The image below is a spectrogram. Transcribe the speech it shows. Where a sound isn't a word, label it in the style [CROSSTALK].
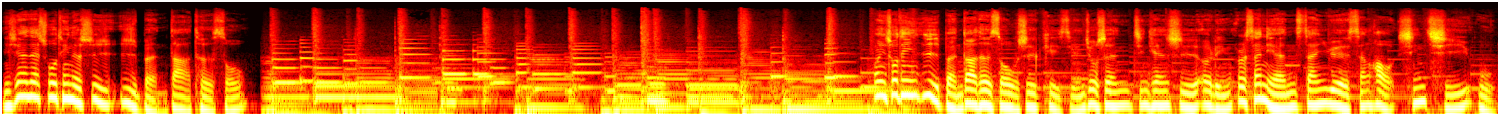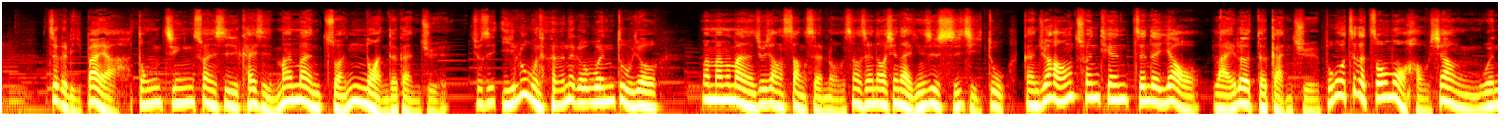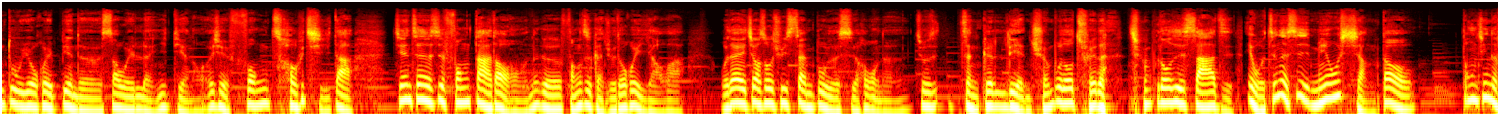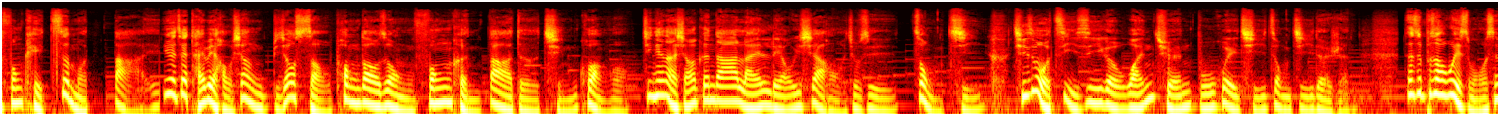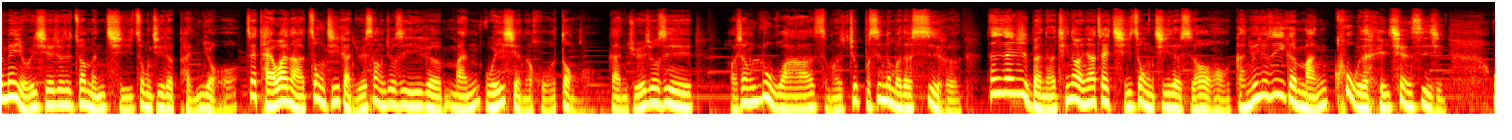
你现在在收听的是日本大特搜。欢迎收听日本大特搜，我是 Kiss 研究生。今天是二零二三年三月三号，星期五。这个礼拜啊，东京算是开始慢慢转暖的感觉，就是一路呢，[LAUGHS] 那个温度就。慢慢慢慢的就这样上升了，上升到现在已经是十几度，感觉好像春天真的要来了的感觉。不过这个周末好像温度又会变得稍微冷一点哦，而且风超级大。今天真的是风大到哦，那个房子感觉都会摇啊。我在教授区散步的时候呢，就是整个脸全部都吹的，全部都是沙子。诶，我真的是没有想到东京的风可以这么大，因为在台北好像比较少碰到这种风很大的情况哦。今天呢，想要跟大家来聊一下哦，就是重机。[LAUGHS] 其实我自己是一个完全不会骑重机的人，但是不知道为什么，我身边有一些就是专门骑重机的朋友哦。在台湾啊，重机感觉上就是一个蛮危险的活动哦，感觉就是好像路啊什么就不是那么的适合。但是在日本呢，听到人家在骑重机的时候哦，感觉就是一个蛮酷的一件事情。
